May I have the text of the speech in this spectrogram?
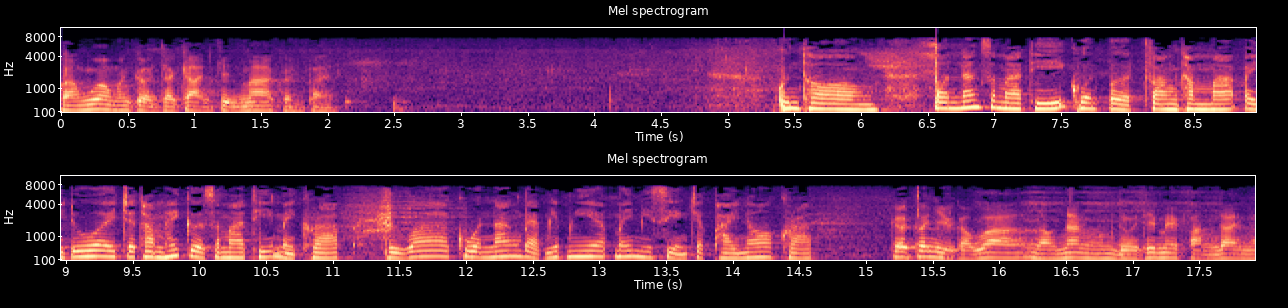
ความง่วงมันเกิดจากการกินมากเกินไป คุณทอง ตอนนั่งสมาธิควรเปิดฟังธรรมะไปด้วย จะทำให้เกิดสมาธิไหมครับ หรือว่าควรนั่งแบบเงียบๆไม่มีเสียงจากภายนอกครับ ก็ขึ้นอยู่กับว่าเรานั่งโดยที่ไม่ฟังได้ไหม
